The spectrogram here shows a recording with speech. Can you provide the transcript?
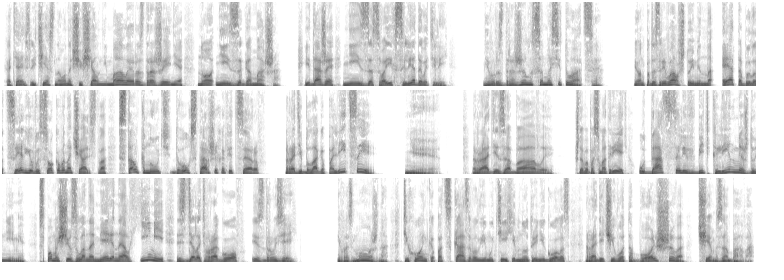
хотя, если честно, он ощущал немалое раздражение, но не из-за Гамаша и даже не из-за своих следователей, его раздражала сама ситуация, и он подозревал, что именно это было целью высокого начальства — столкнуть двух старших офицеров. Ради блага полиции? Нет, ради забавы, чтобы посмотреть, удастся ли вбить клин между ними, с помощью злонамеренной алхимии сделать врагов из друзей. И, возможно, тихонько подсказывал ему тихий внутренний голос ради чего-то большего, чем забава.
